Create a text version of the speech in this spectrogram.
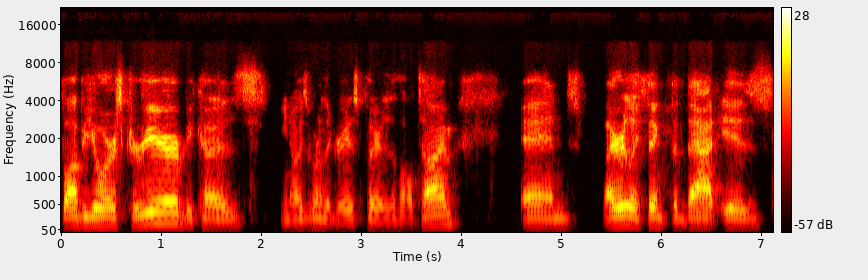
bobby orr's career because you know he's one of the greatest players of all time. And i really think that that is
